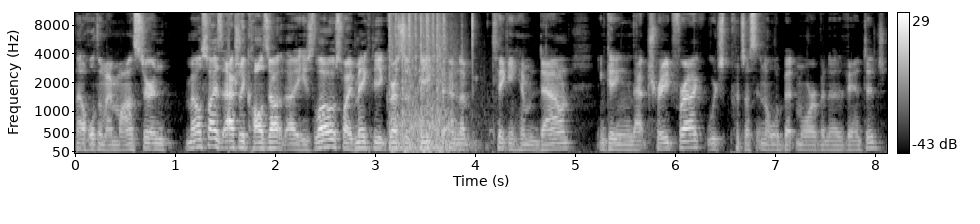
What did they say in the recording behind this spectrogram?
uh, holding my monster. And Metal Sides actually calls out that he's low, so I make the aggressive peek to end up taking him down and getting that trade frag, which puts us in a little bit more of an advantage.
